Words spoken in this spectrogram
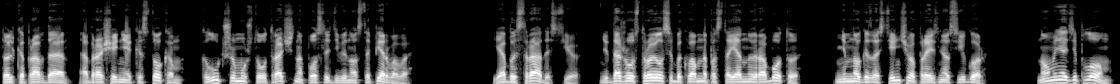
Только, правда, обращение к истокам, к лучшему, что утрачено после 91-го. Я бы с радостью, и даже устроился бы к вам на постоянную работу, немного застенчиво произнес Егор. Но у меня диплом.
